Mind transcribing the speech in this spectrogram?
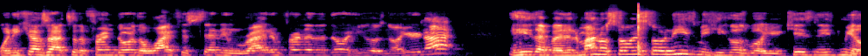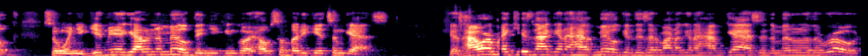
When he comes out to the front door, the wife is standing right in front of the door. He goes, No, you're not. And he's like, But hermano so and so needs me. He goes, Well, your kids need milk. So when you get me a gallon of milk, then you can go help somebody get some gas. Because how are my kids not going to have milk and this hermano going to have gas in the middle of the road?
